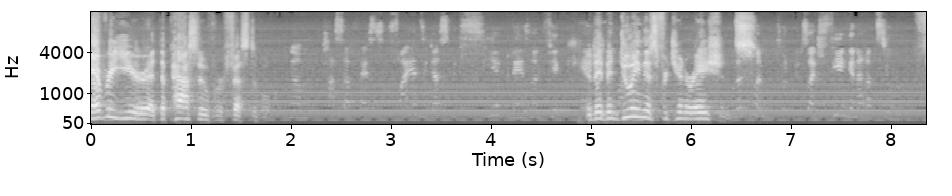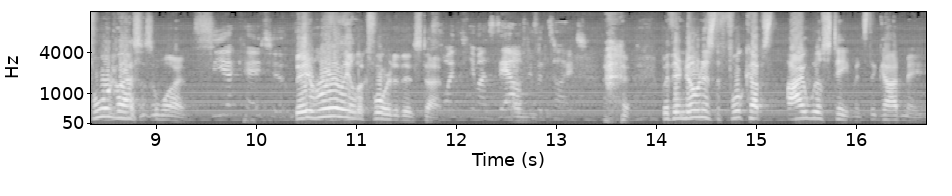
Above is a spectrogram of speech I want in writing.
every year at the Passover festival. Und am Passafest feiern sie das mit vier Gläsern, vier Kelchen. And they've been doing this for generations. schon seit vielen Generationen. Four glasses of wine. They really look forward to this time. freuen sich immer sehr auf diese Zeit. but they're known as the four cups I will statements that God made.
